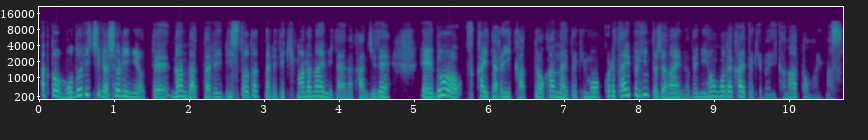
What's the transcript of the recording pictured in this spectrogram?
あと、戻り値が処理によって何だったり、リストだったりで決まらないみたいな感じで、え、どう書いたらいいかってわかんないときも、これタイプヒントじゃないので、日本語で書いておけばいいかなと思います。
